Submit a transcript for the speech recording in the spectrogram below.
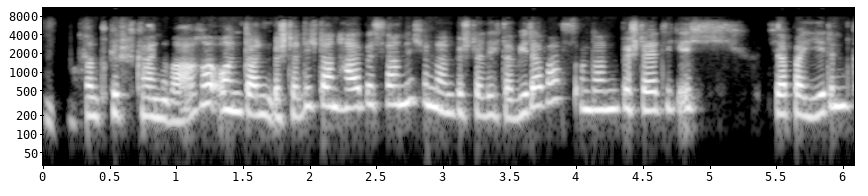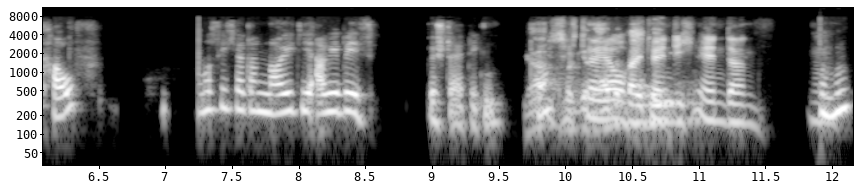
Sonst gibt es keine Ware und dann bestelle ich da ein halbes Jahr nicht und dann bestelle ich da wieder was und dann bestätige ich ja bei jedem Kauf, muss ich ja dann neu die AGBs bestätigen. Ja, die sich da ja auch ständig ändern. Mhm.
